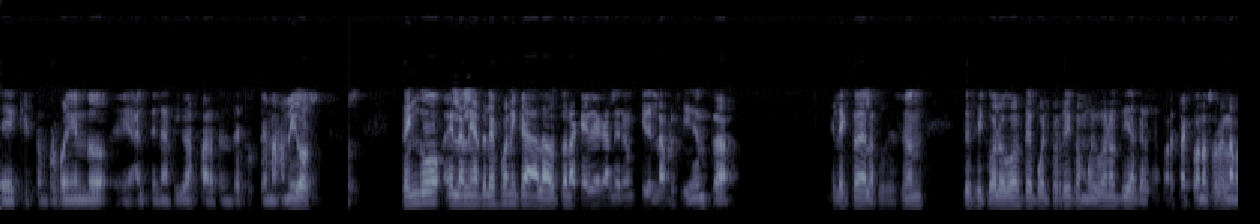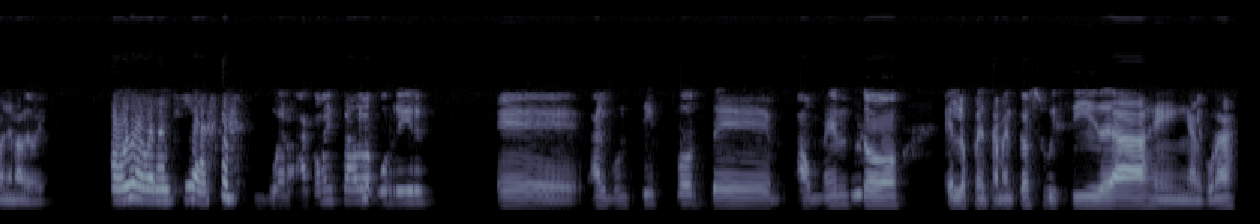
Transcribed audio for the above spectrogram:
eh, que están proponiendo eh, alternativas para atender estos temas. Amigos, tengo en la línea telefónica a la doctora Kevia Calderón, quien es la presidenta electa de la Asociación de Psicólogos de Puerto Rico. Muy buenos días, gracias por estar con nosotros en la mañana de hoy. Hola, buenos días. Bueno, ¿ha comenzado a ocurrir eh, algún tipo de aumento en los pensamientos suicidas, en alguna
